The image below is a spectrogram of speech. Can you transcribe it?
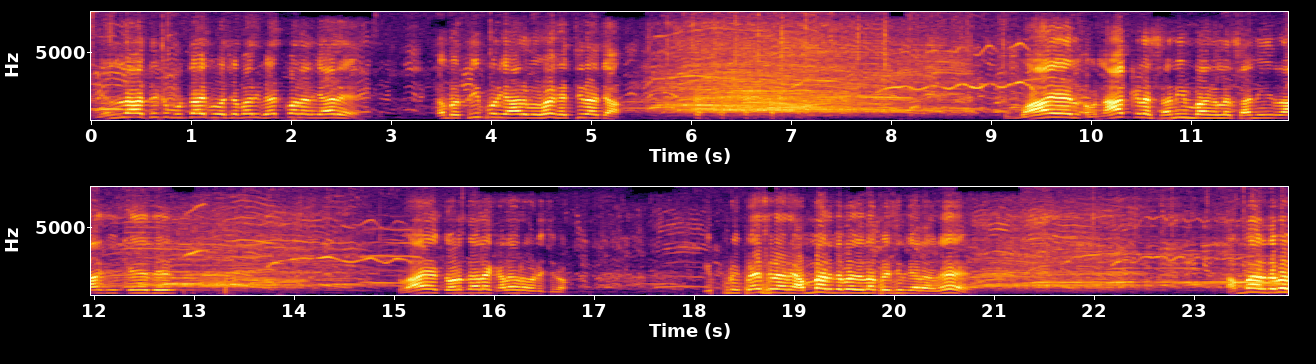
எல்லாத்துக்கும் முத்தாய்ப்பு வச்ச மாதிரி வேட்பாளர் யாரு? நம்ம தீப்பொறி ஆரம்பம் ஹெச் ராஜா. வாயல் நாக்குல சனிம்பாங்கல்ல சனி ராகு கேது. வாயை திறந்தாலே கலவரம் அடிச்சிடும் இப்படி பேசுறாரு அம்மா இருந்தப்ப இதெல்லாம் பேசியிருக்காரு அவரு. அம்மா இருந்தப்ப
